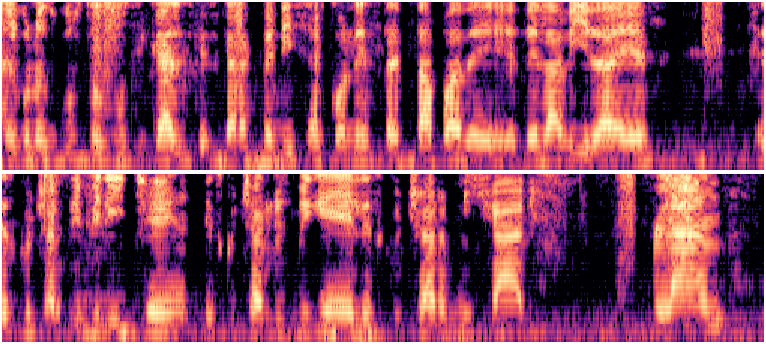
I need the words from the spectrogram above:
Algunos gustos musicales que se caracterizan con esta etapa de, de la vida es escuchar Timbiriche, escuchar Luis Miguel, escuchar Mijares, Flans.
